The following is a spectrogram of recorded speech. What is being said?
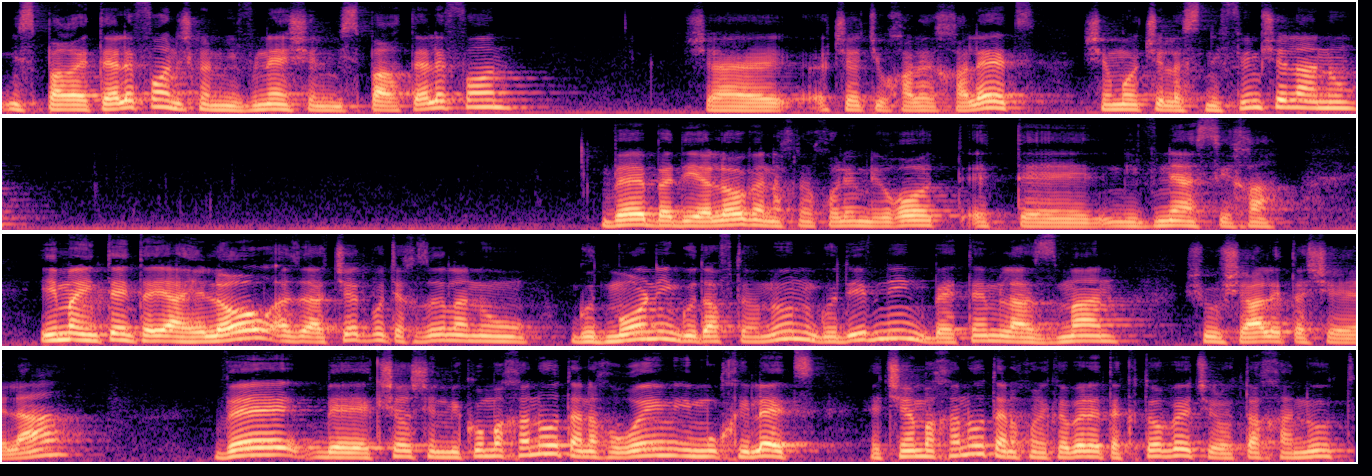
מספרי טלפון, יש כאן מבנה של מספר טלפון, שהצ'אט יוכל לחלץ, שמות של הסניפים שלנו. ובדיאלוג אנחנו יכולים לראות את uh, מבנה השיחה. אם האינטנט היה Hello, אז הצ'טבוט יחזיר לנו Good morning, Good afternoon, Good evening, בהתאם לזמן שהוא שאל את השאלה. ובהקשר של מיקום החנות, אנחנו רואים אם הוא חילץ את שם החנות, אנחנו נקבל את הכתובת של אותה חנות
